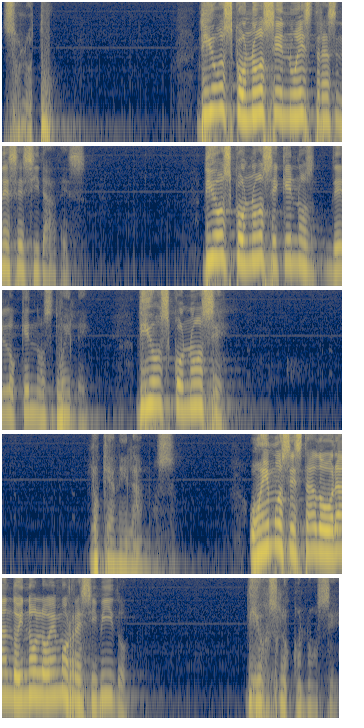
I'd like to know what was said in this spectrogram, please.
Solo tú. Dios conoce nuestras necesidades. Dios conoce nos, de lo que nos duele. Dios conoce lo que anhelamos. O hemos estado orando y no lo hemos recibido. Dios lo conoce.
